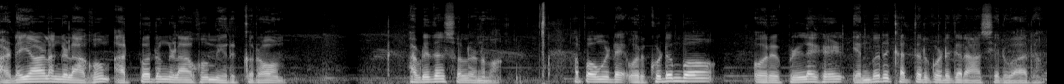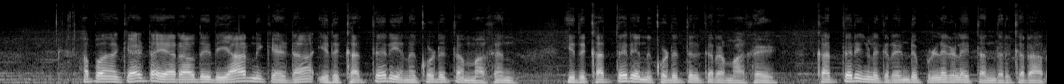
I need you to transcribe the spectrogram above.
அடையாளங்களாகவும் அற்புதங்களாகவும் இருக்கிறோம். அப்படி தான் சொல்லணுமா? அப்போ உங்கள்கிட்ட ஒரு குடும்பம் ஒரு பிள்ளைகள் என்பது கத்தர் கொடுக்குற ஆசீர்வாதம். அப்போ கேட்டால் யாராவது இது யாருன்னு கேட்டால் இது கத்தர் எனக்கு கொடுத்த மகன். இது கத்தர் எனக்கு கொடுத்திருக்கிற மகள். கத்தர் எங்களுக்கு ரெண்டு பிள்ளைகளை தந்திருக்கிறார்.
